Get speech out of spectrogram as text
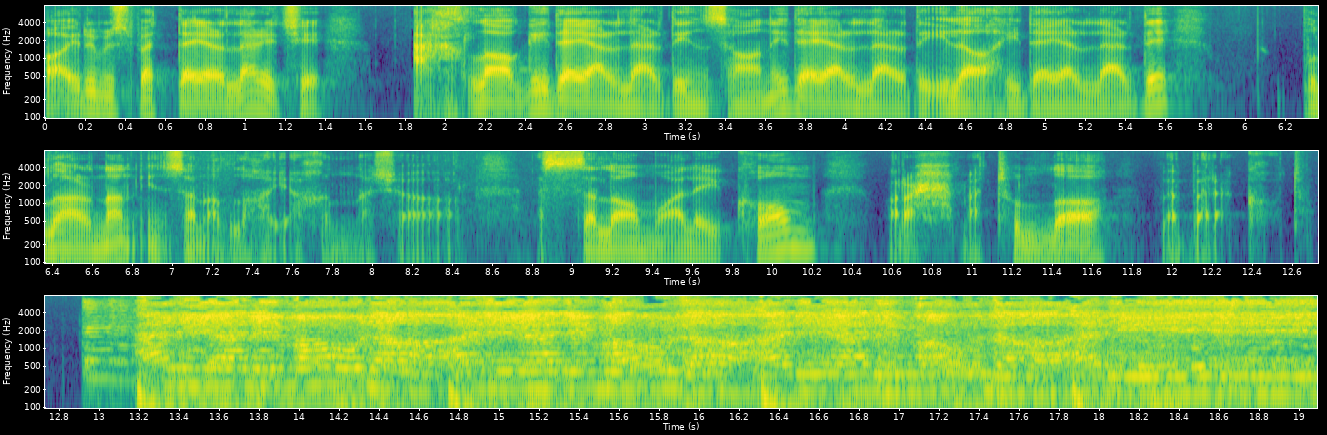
Ayrı müsbət dəyərlər ki, əxlaqi dəyərlərdir, insani dəyərlərdir, ilahi dəyərlərdir. Bunlarla insan Allaha yaxınlaşar. Əssalamu aleykum və rəhmətullah və bərəkatuhu. علي المولى علي المولى علي المولى علي.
